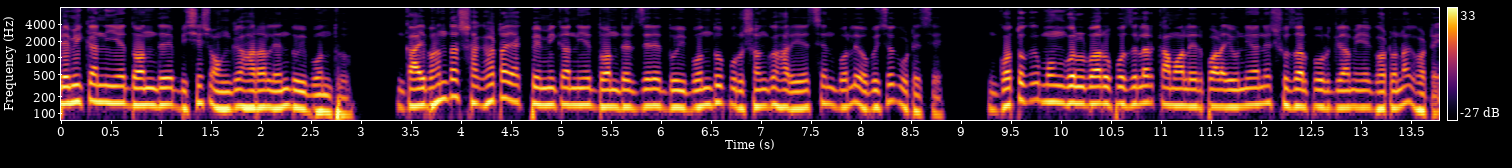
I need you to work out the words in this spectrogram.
প্রেমিকা নিয়ে দ্বন্দ্বে বিশেষ অঙ্গে হারালেন দুই বন্ধু। গাইবান্ধার সাঘাটায় এক প্রেমিকা নিয়ে দ্বন্দ্বের জেরে দুই বন্ধু পুরুষাঙ্গ হারিয়েছেন বলে অভিযোগ উঠেছে। গত মঙ্গলবার উপজেলার কামালের পাড়া ইউনিয়নের সুজালপুর গ্রামে এ ঘটনা ঘটে।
